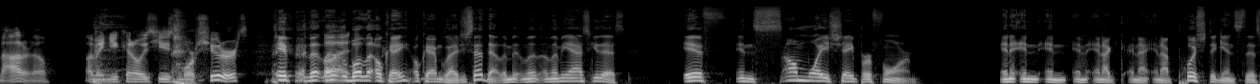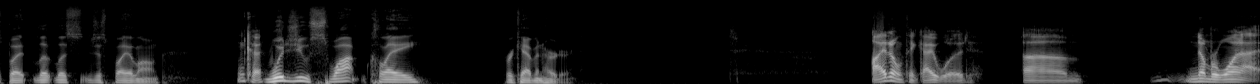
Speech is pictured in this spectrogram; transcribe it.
I don't know. I mean, you can always use more shooters. If but... well, okay, okay. I'm glad you said that. Let me let, let, me ask you this: If in some way, shape, or form, and and and and, and I and I and I pushed against this, but let, let's just play along. Okay. Would you swap Klay for Kevin Huerter? I don't think I would. Um, number one, I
